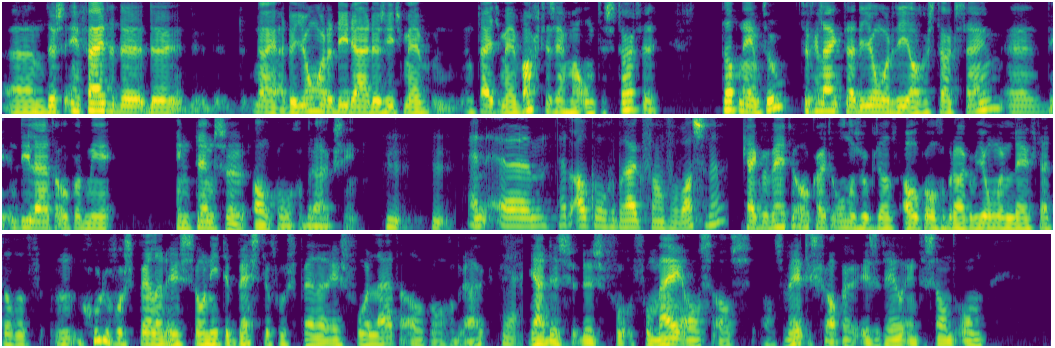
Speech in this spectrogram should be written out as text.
Um, dus in feite de, de, de, nou ja, de jongeren die daar dus iets mee, een tijdje mee wachten zeg maar, om te starten, dat neemt toe. Tegelijkertijd de jongeren die al gestart zijn, uh, die, die, laten ook wat meer intenser alcoholgebruik zien. Hm. Hm. En um, het alcoholgebruik van volwassenen? Kijk, we weten ook uit onderzoek dat alcoholgebruik op jongere leeftijd dat het een goede voorspeller is, zo niet de beste voorspeller is voor later alcoholgebruik. Ja, ja dus, dus voor, voor mij als, als, als wetenschapper is het heel interessant om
